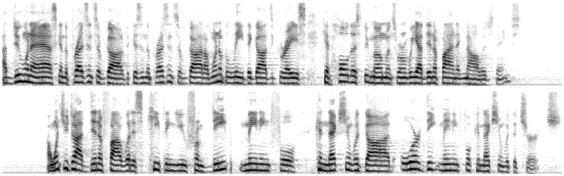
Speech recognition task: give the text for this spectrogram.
I do want to ask in the presence of God, because in the presence of God, I want to believe that God's grace can hold us through moments where we identify and acknowledge things. I want you to identify what is keeping you from deep, meaningful connection with God or deep, meaningful connection with the church.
